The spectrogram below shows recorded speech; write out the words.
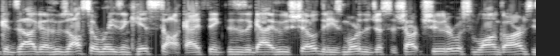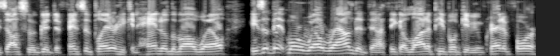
Gonzaga, who's also raising his stock. I think this is a guy who's showed that he's more than just a sharpshooter with some long arms. He's also a good defensive player. He can handle the ball well. He's a bit more well rounded than I think a lot of people give him credit for.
